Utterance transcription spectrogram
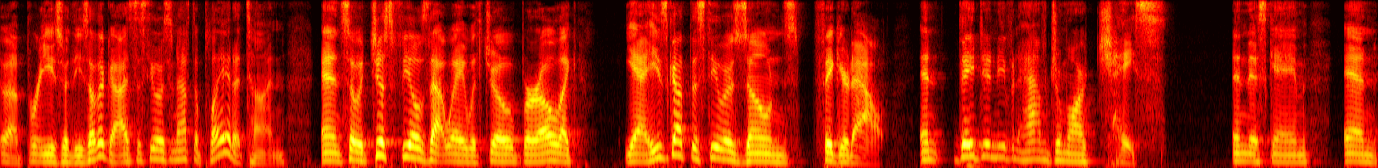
uh, Brees or these other guys. The Steelers didn't have to play it a ton, and so it just feels that way with Joe Burrow. Like, yeah, he's got the Steelers zones figured out. And they didn't even have Ja'Marr Chase in this game. And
